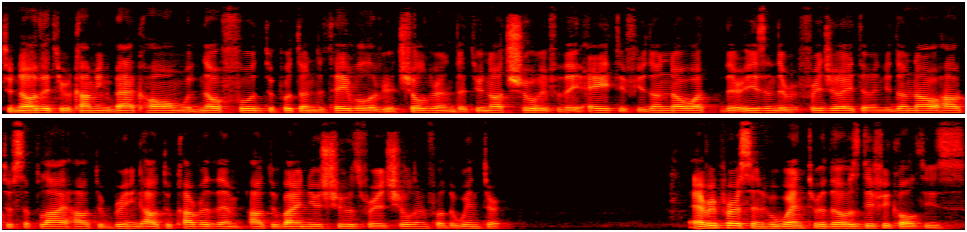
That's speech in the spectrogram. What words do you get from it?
to know that you're coming back home with no food to put on the table of your children, that you're not sure if they ate, if you don't know what there is in the refrigerator, and you don't know how to supply, how to bring, how to cover them, how to buy new shoes for your children for the winter. Every person who went through those difficulties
